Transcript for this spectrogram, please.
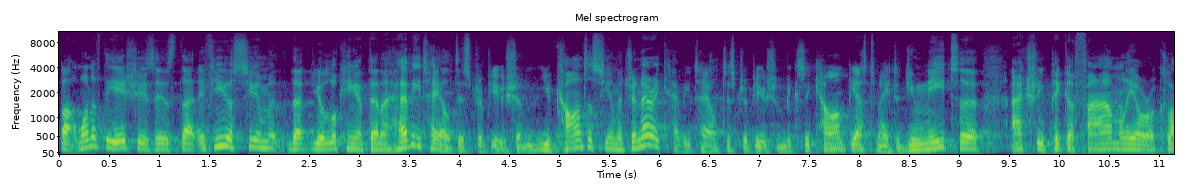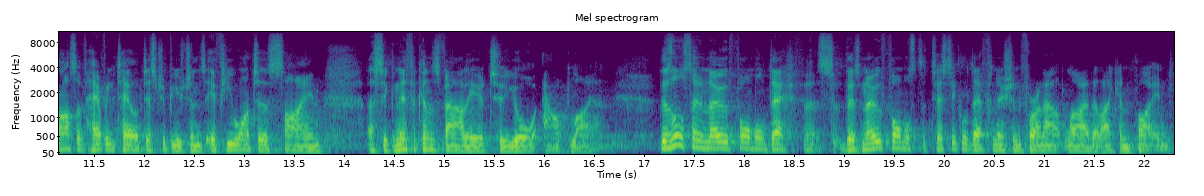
But one of the issues is that if you assume that you're looking at then a heavy tail distribution, you can't assume a generic heavy tail distribution because it can't be estimated. You need to actually pick a family or a class of heavy tail distributions if you want to assign a significance value to your outlier. There's also no formal there's no formal statistical definition for an outlier that I can find.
